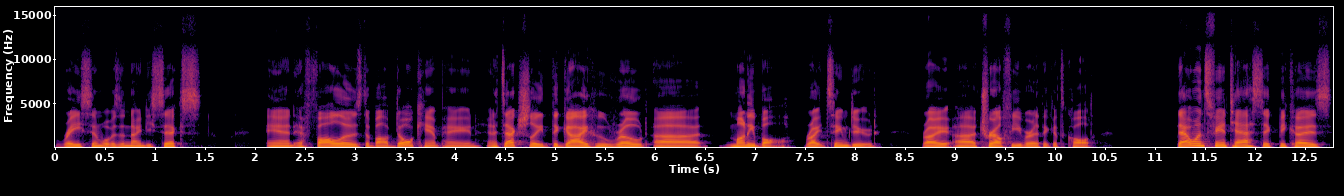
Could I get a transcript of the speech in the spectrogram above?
race in what was in 96. And it follows the Bob Dole campaign. And it's actually the guy who wrote uh Moneyball, right? Same dude, right? Uh Trail Fever, I think it's called. That one's fantastic because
